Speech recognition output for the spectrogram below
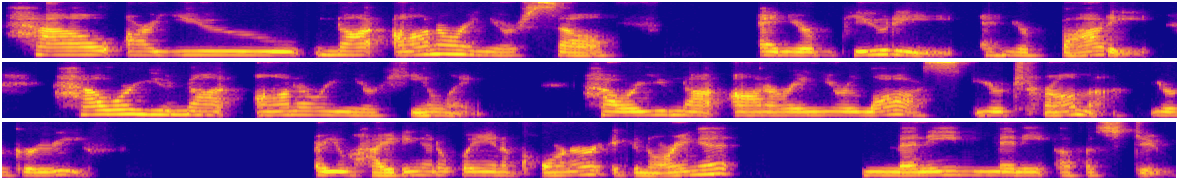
How are you not honoring yourself and your beauty and your body? How are you not honoring your healing? How are you not honoring your loss, your trauma, your grief? Are you hiding it away in a corner, ignoring it? Many, many of us do.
